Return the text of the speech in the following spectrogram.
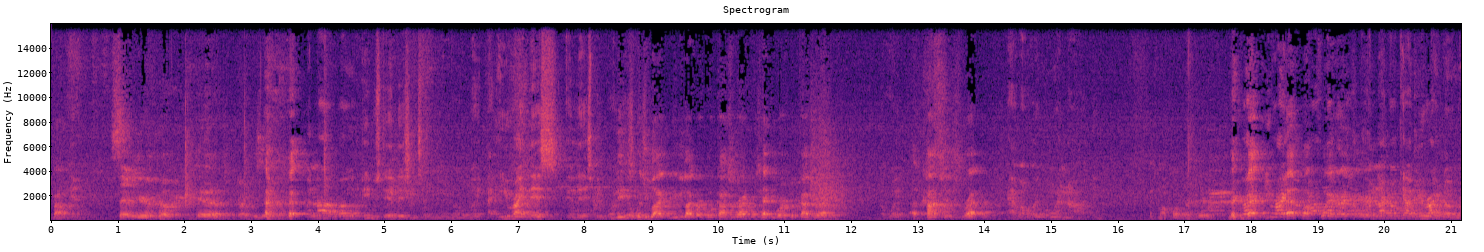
About Yeah. seven years ago. Yeah. But nah, bro, people still listen to them, bro. But uh, you write less less people. Do, would you like? Do you like working with conscious rappers? Have you worked with a conscious rapper? But what? A conscious rapper. Have I worked with one? Nah, I That's my point right there. didn't. You right, you right. That's my point right there. I'm not gonna cap. You right though, bro.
